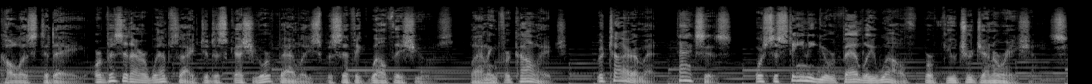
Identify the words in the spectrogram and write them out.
Call us today or visit our website to discuss your family's specific wealth issues, planning for college, retirement, taxes, or sustaining your family wealth for future generations.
